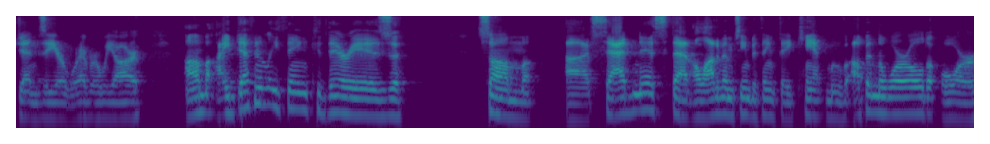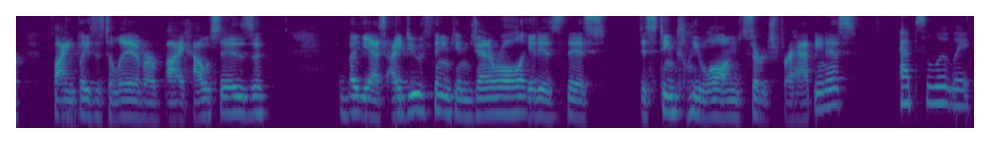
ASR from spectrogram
gen z or wherever we are. Um, i definitely think there is some uh, sadness that a lot of them seem to think they can't move up in the world or find places to live or buy houses. But yes i do think in general it is this distinctly long search for happiness Absolutely.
